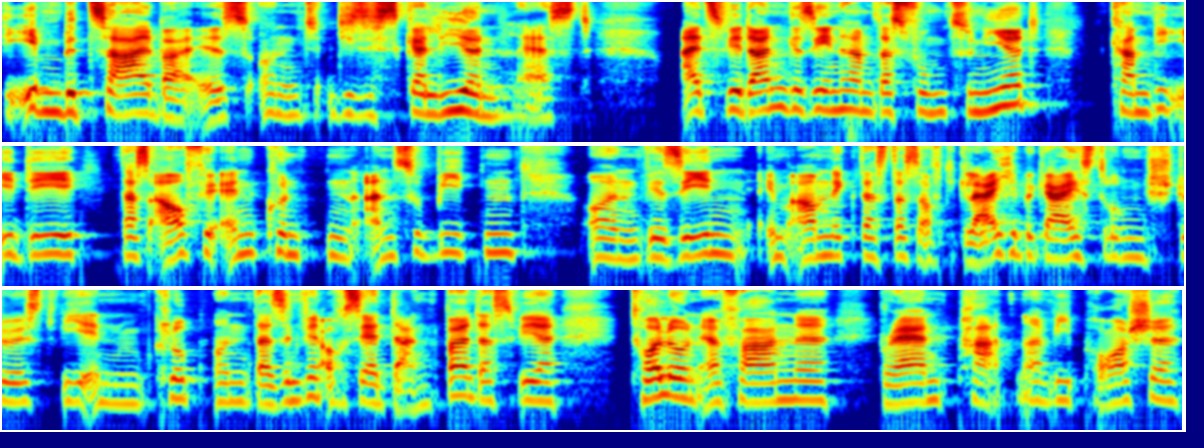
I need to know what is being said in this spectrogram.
die eben bezahlbar ist und die sich skalieren lässt. Als wir dann gesehen haben, das funktioniert, kam die Idee, das auch für Endkunden anzubieten. Und wir sehen im Augenblick, dass das auf die gleiche Begeisterung stößt wie im Club. Und da sind wir auch sehr dankbar, dass wir tolle und erfahrene Brandpartner wie Porsche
